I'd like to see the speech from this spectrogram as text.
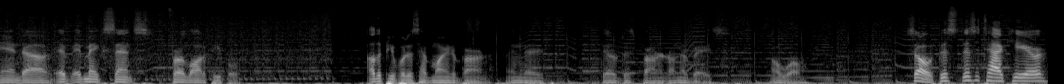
and uh, it, it makes sense for a lot of people. Other people just have money to burn, and they they'll just burn it on their base. Oh well. So this this attack here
